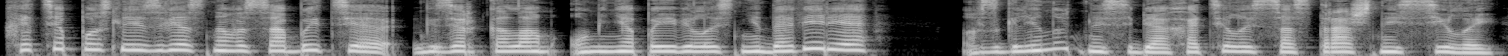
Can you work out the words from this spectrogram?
Хотя после известного события к зеркалам у меня появилось недоверие, взглянуть на себя хотелось со страшной силой.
